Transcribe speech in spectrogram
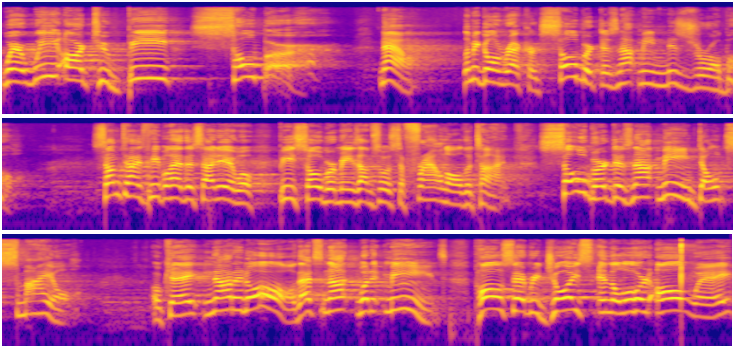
where we are to be sober. Now, let me go on record. Sober does not mean miserable. Sometimes people have this idea, well, be sober means I'm supposed to frown all the time. Sober does not mean don't smile. Okay? Not at all. That's not what it means. Paul said, Rejoice in the Lord always,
